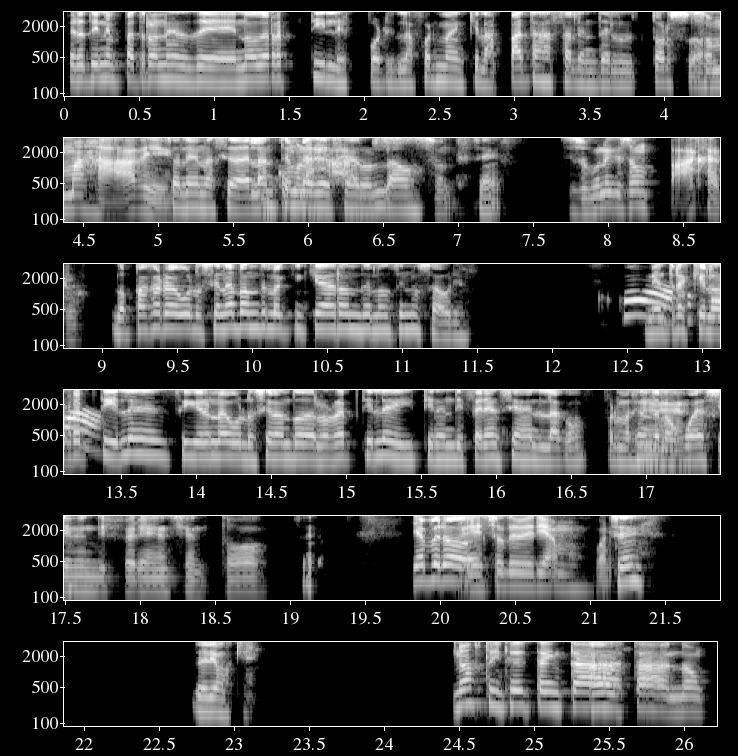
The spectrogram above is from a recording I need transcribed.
Pero tienen patrones de no de reptiles por la forma en que las patas salen del torso. Son más aves. salen hacia Son adelante en vez de hacia los lados. Son- Sí. Se supone que son pájaros. Los pájaros evolucionaron de lo que quedaron de los dinosaurios. Mientras que los reptiles siguieron evolucionando de los reptiles y tienen diferencias en la conformación de los Eh, huesos. Tienen diferencia en todo. Ya, pero. Eso deberíamos. Bueno. Sí. Diríamos que. No, está, está, está, Ah. está- no,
